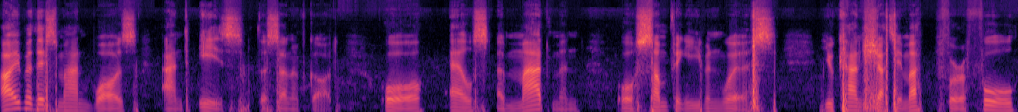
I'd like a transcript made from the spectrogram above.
Either this man was and is the Son of God, or else a madman, or something even worse. You can shut him up for a fool,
